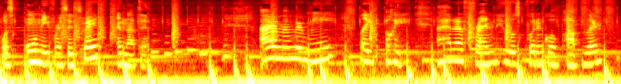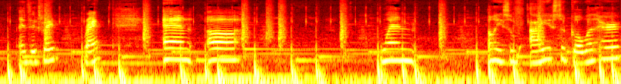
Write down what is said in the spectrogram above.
was only for sixth grade, and that's it. I remember me, like, okay, I had a friend who was quote unquote popular in sixth grade, right? And, uh, when, okay, so I used to go with her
